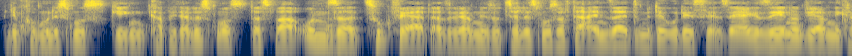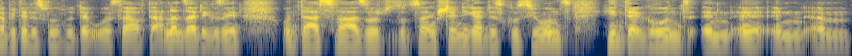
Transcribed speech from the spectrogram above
mit dem Kommunismus gegen Kapitalismus. Das war unser Zugpferd. Also wir haben den Sozialismus auf der einen Seite mit der UdSSR gesehen und wir haben den Kapitalismus mit der USA auf der anderen Seite gesehen. Und das war so sozusagen ständiger Diskussionshintergrund in, äh, in ähm,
